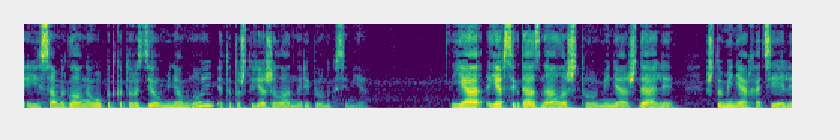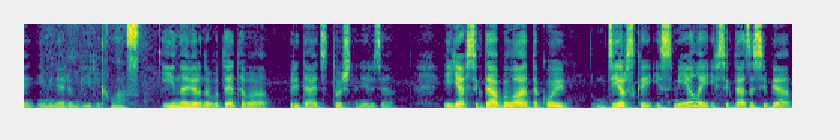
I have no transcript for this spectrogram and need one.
и самый главный опыт, который сделал меня мной, это то, что я желанный ребенок в семье. Я, я всегда знала, что меня ждали, что меня хотели и меня любили. Класс. И, наверное, вот этого предать точно нельзя. И я всегда была такой дерзкой и смелой, и всегда за себя.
